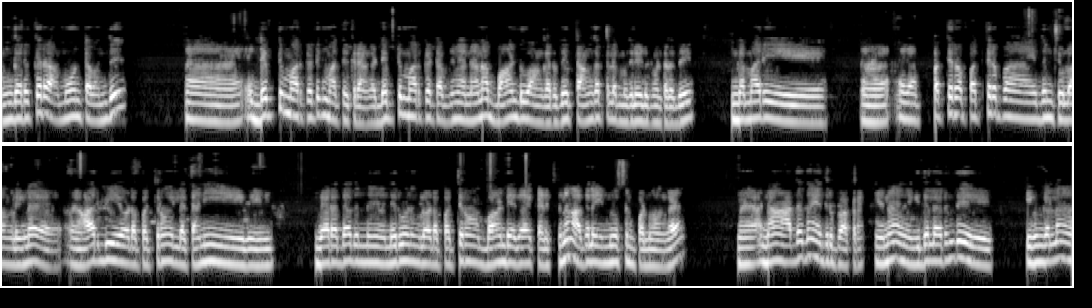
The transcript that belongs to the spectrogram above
அங்க இருக்கிற அமௌண்ட்டை வந்து டெப்ட் மார்க்கெட்டுக்கு மாத்திருக்கிறாங்க. டெப்ட் மார்க்கெட் அப்படின்னு என்னன்னா பாண்டு வாங்குறது தங்கத்துல முதலீடு பண்றது இந்த மாதிரி பத்திர பத்திர இதுன்னு சொல்லுவாங்க இல்லைங்களா ஆர்பிஐயோட பத்திரம் இல்ல தனி வேற ஏதாவது நிறுவனங்களோட பத்திரம் பாண்டு ஏதாவது கிடைச்சுன்னா அதுல இன்வெஸ்ட்மெண்ட் பண்ணுவாங்க. நான் அதை தான் எதிர்பார்க்கறேன். ஏன்னா இதுல இருந்து இவங்கெல்லாம்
